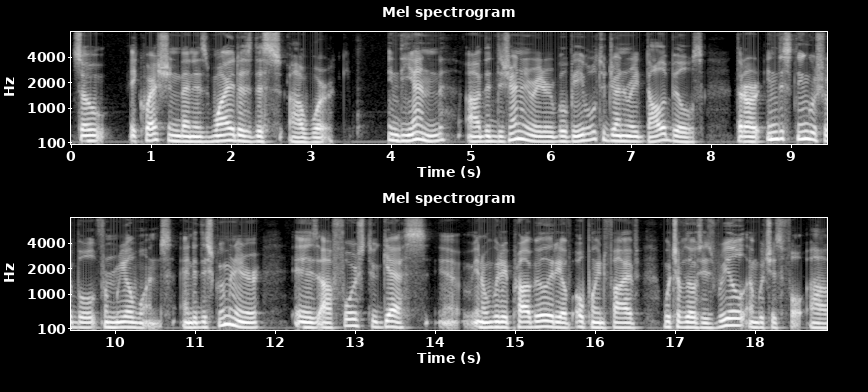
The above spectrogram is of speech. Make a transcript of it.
So a question then is why does this uh, work? In the end, uh, the generator will be able to generate dollar bills that are indistinguishable from real ones, and the discriminator is uh, forced to guess, uh, you know, with a probability of 0.5, which of those is real and which is uh,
